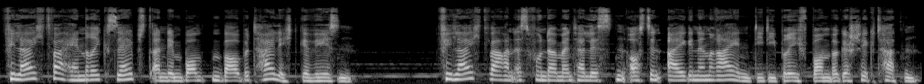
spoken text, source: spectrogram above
Vielleicht war Henrik selbst an dem Bombenbau beteiligt gewesen. Vielleicht waren es Fundamentalisten aus den eigenen Reihen, die die Briefbombe geschickt hatten.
